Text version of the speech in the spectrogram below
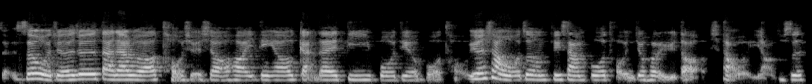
对，所以我觉得就是大家如果要投学校的话，一定要赶在第一波、第二波投，因为像我这种第三波投，你就会遇到像我一样，就是。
